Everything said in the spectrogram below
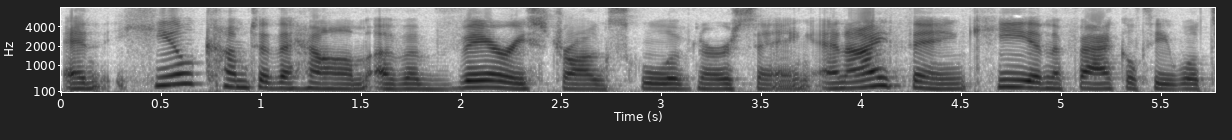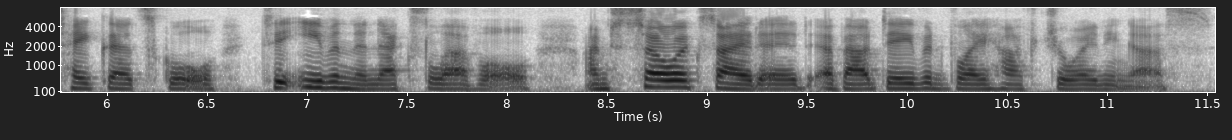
And he'll come to the helm of a very strong school of nursing. And I think he and the faculty will take that school to even the next level. I'm so excited about David Vlahov joining us.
